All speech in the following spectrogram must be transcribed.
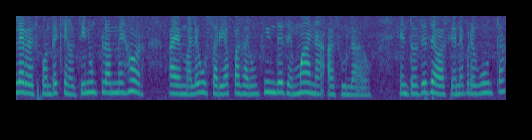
le responde que no tiene un plan mejor, además le gustaría pasar un fin de semana a su lado. Entonces Sebastián le pregunta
